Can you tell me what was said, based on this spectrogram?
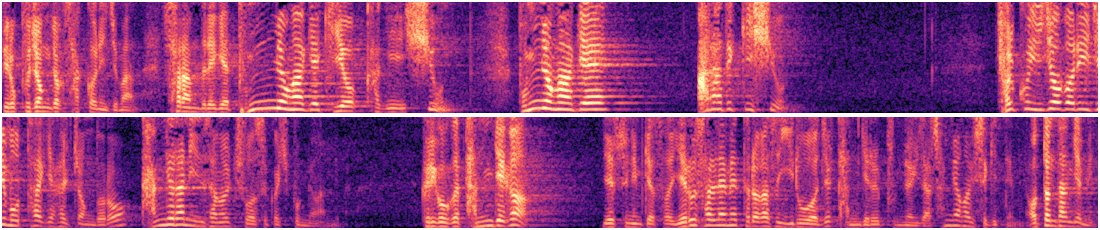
비록 부정적 사건이지만 사람들에게 분명하게 기억하기 쉬운, 분명하게 알아듣기 쉬운, 결코 잊어버리지 못하게 할 정도로 강렬한 인상을 주었을 것이 분명합니다. 그리고 그 단계가 예수님께서 예루살렘에 들어가서 이루어질 단계를 분명히 잘 설명하고 있었기 때문에 어떤 단계입니까?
